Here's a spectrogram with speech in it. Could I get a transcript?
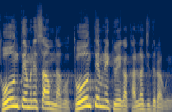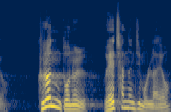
돈 때문에 싸움 나고 돈 때문에 교회가 갈라지더라고요. 그런 돈을 왜 찾는지 몰라요.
